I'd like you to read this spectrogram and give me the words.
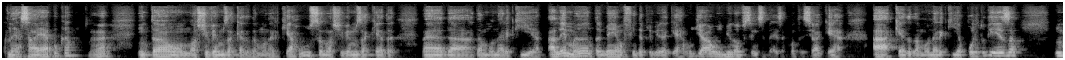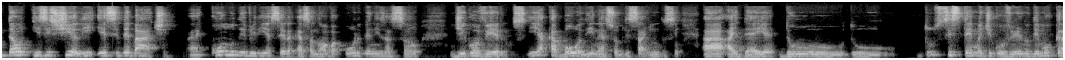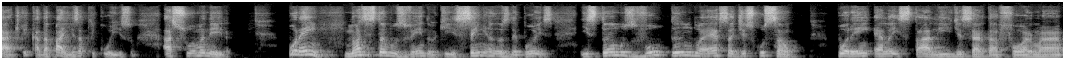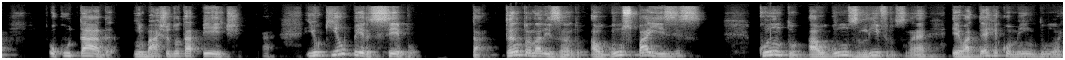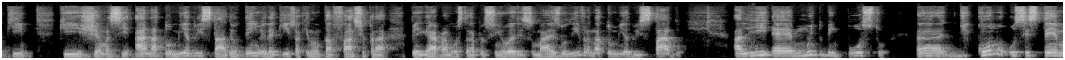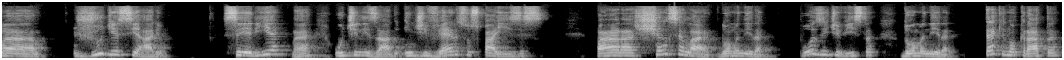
nessa época. Né? Então, nós tivemos a queda da monarquia russa, nós tivemos a queda né, da, da, monarquia alemã também ao fim da Primeira Guerra Mundial. Em 1910 aconteceu a guerra, a queda da monarquia portuguesa. Então, existia ali esse debate: né? como deveria ser essa nova organização de governos. E acabou ali, né, sobressaindo-se a, a ideia do, do, do sistema de governo democrático, e cada país aplicou isso à sua maneira. Porém, nós estamos vendo que 100 anos depois, estamos voltando a essa discussão. Porém, ela está ali, de certa forma, ocultada, embaixo do tapete. E o que eu percebo, tá, tanto analisando alguns países, quanto alguns livros, né? Eu até recomendo um aqui que chama-se Anatomia do Estado. Eu tenho ele aqui, só que não está fácil para pegar para mostrar para os senhores, mas no livro Anatomia do Estado, ali é muito bem posto uh, de como o sistema judiciário seria né, utilizado em diversos países para chancelar de uma maneira positivista, de uma maneira tecnocrata,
